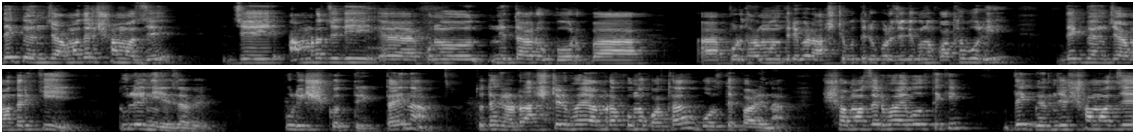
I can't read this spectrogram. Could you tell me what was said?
দেখবেন যে আমাদের সমাজে যে আমরা যদি কোনো নেতার উপর বা প্রধানমন্ত্রী বা রাষ্ট্রপতির উপর যদি কোনো কথা বলি, দেখবেন যে আমাদের কি তুলে নিয়ে যাবে পুলিশ কর্তৃক, তাই না? তো দেখেন, রাষ্ট্রের ভয়ে আমরা কোনো কথা বলতে পারি না। সমাজের ভয় বলতে কি? দেখবেন যে সমাজে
